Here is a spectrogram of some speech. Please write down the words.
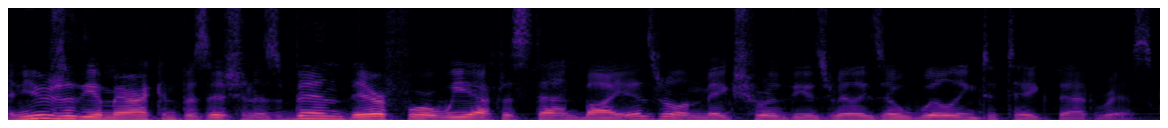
And usually the American position has been, therefore, we have to stand by Israel and make sure the Israelis are willing to take that risk.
